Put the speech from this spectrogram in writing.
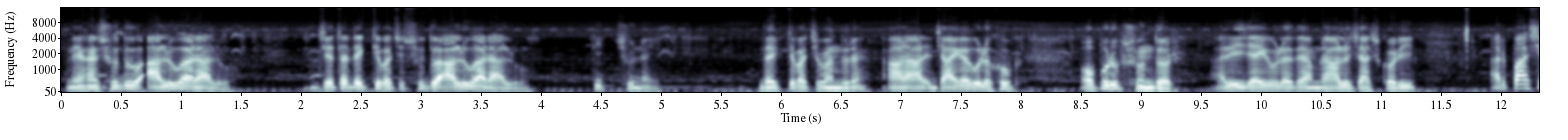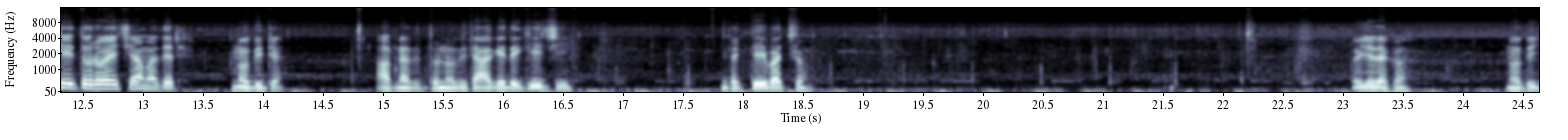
মানে এখানে শুধু আলু আর আলু। যেটা দেখতে পাচ্ছ, শুধু আলু আর আলু, কিচ্ছু নাই। দেখতে পাচ্ছ বন্ধুরা। আর জায়গাগুলো খুব অপরূপ সুন্দর। আর এই জায়গাগুলোতে আমরা আলু চাষ করি। আর পাশেই তো রয়েছে আমাদের নদীটা। আপনাদের তো নদীটা আগে দেখিয়েছি। দেখতেই পাচ্ছ। ওই যে দেখো, নদী।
